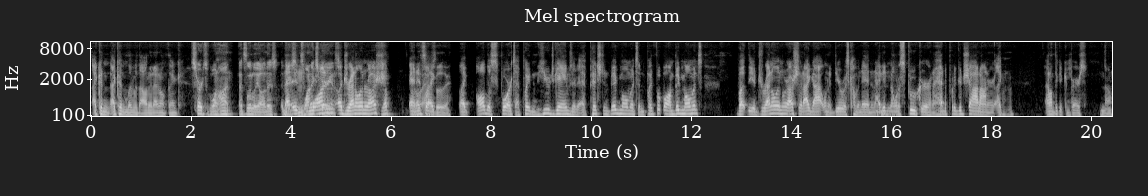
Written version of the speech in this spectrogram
i couldn't i couldn't live without it i don't think starts with one hunt. That's literally all it is. that it's one one, experience. adrenaline rush Yep. And Oh, it's like absolutely. like all the sports I played in huge games and I've pitched in big moments and played football in big moments. But the adrenaline rush that I got when a deer was coming in and I didn't Mhm. want to spook her and I had to put a good shot on her, like Mhm. I don't think it compares. No.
